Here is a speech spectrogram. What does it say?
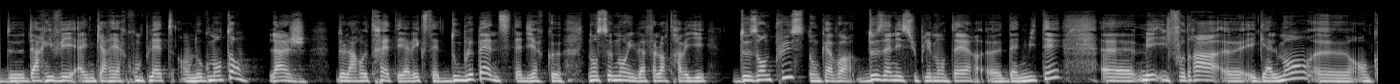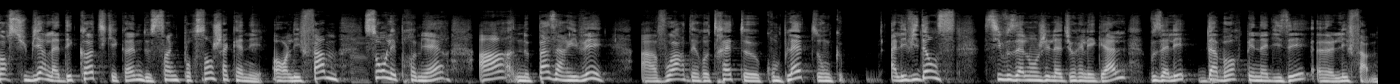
d'arriver à une carrière complète en augmentant l'âge de la retraite et avec cette double peine, c'est-à-dire que non seulement il va falloir travailler deux ans de plus, donc avoir deux années supplémentaires euh, d'annuité, euh, mais il faudra euh, également encore subir la décote qui est quand même de 5% chaque année. Or, les femmes sont les premières à ne pas arriver à avoir des retraites complètes, donc à l'évidence, si vous allongez la durée légale, vous allez d'abord pénaliser euh, les femmes.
